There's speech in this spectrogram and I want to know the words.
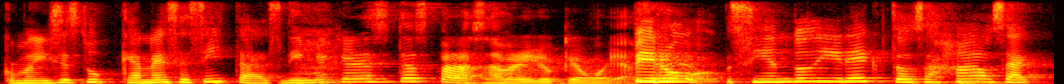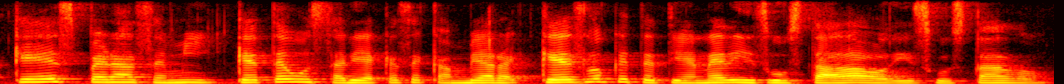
como dices tú, ¿qué necesitas? Dime qué necesitas para saber yo qué voy a hacer. Pero siendo directos, ajá, o sea, ¿qué esperas de mí? ¿Qué te gustaría que se cambiara? ¿Qué es lo que te tiene disgustada o disgustado?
